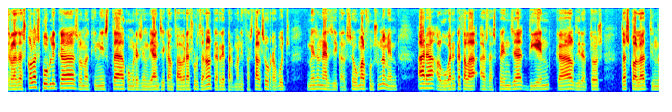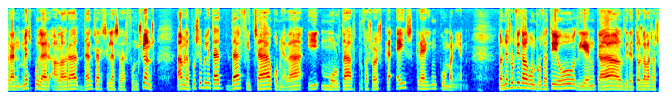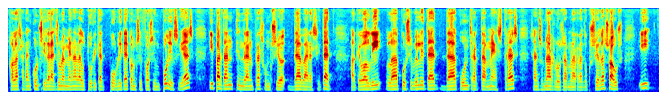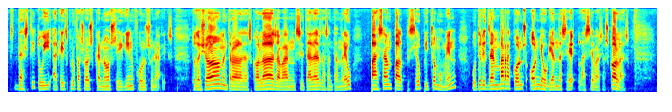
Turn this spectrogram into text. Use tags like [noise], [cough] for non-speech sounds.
Mentre les escoles públiques, la maquinista, Congrés Indians i Can Fabra surten al carrer per manifestar el seu rebuig més enèrgic al seu mal funcionament, ara el govern català es despenja dient que els directors d'escola tindran més poder a l'hora d'exercir les seves funcions, amb la possibilitat de fitxar, acomiadar i multar els professors que ells creguin convenient. Doncs ha sortit algun rotatiu dient que els directors de les escoles seran considerats una mena d'autoritat pública com si fossin policies i per tant tindran presumpció de veracitat, el que vol dir la possibilitat de contractar mestres, sancionar-los amb la reducció de sous i destituir aquells professors que no siguin funcionaris. Tot això mentre les escoles abans citades de Sant Andreu passen pel seu pitjor moment utilitzant barracons on hi haurien de ser les seves escoles.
